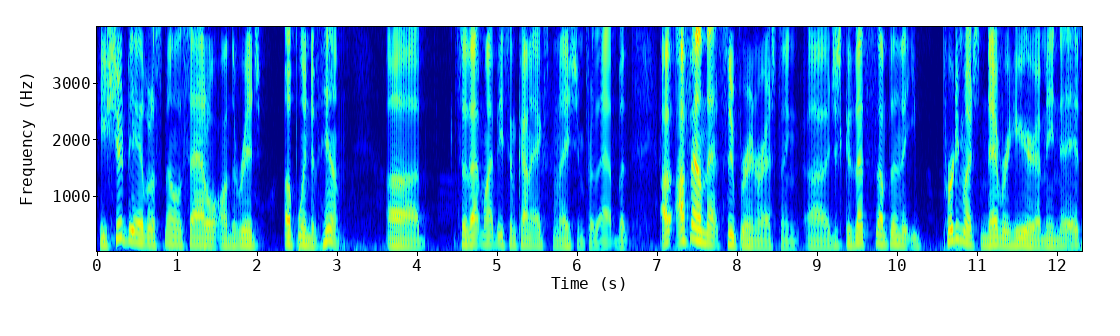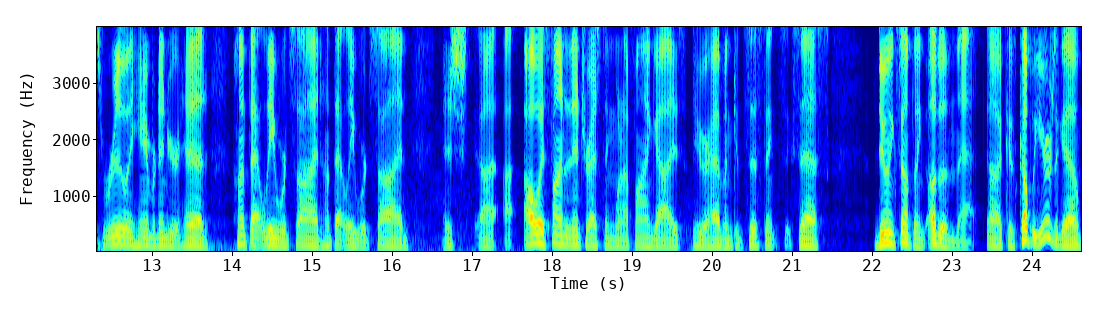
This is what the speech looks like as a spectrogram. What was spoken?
he should be able to smell the saddle on the ridge upwind of him. Uh, so that might be some kind of explanation for that. But I, I found that super interesting, uh, just because that's something that you pretty much never hear. I mean, it's really hammered into your head. Hunt that leeward side, hunt that leeward side. And uh, I always find it interesting when I find guys who are having consistent success doing something other than that. Because a couple years ago,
